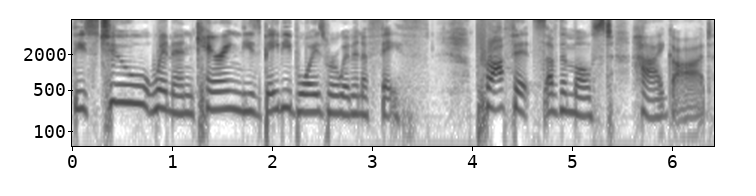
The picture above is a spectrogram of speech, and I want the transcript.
These two women carrying these baby boys were women of faith, prophets of the Most High God.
